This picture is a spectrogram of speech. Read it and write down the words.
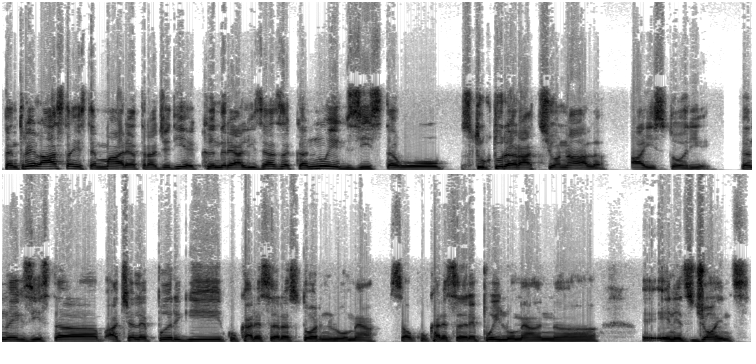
Pentru el asta este marea tragedie când realizează că nu există o structură rațională a istoriei, că nu există acele pârghii cu care să răstorni lumea sau cu care să repui lumea în, uh, in its joints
